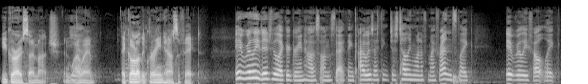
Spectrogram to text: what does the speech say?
you grow so much in Yeah. YWAM. They call it the greenhouse effect. It really did feel like a greenhouse, honestly. I think I was, I think, just telling one of my friends, like, it really felt like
